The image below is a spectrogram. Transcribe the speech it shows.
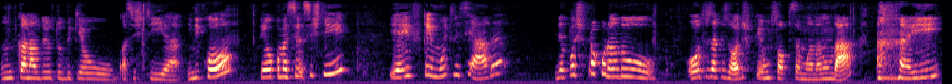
um canal do YouTube que eu assistia indicou eu comecei a assistir e aí fiquei muito viciada. E depois procurando outros episódios, porque um só por semana não dá. Aí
